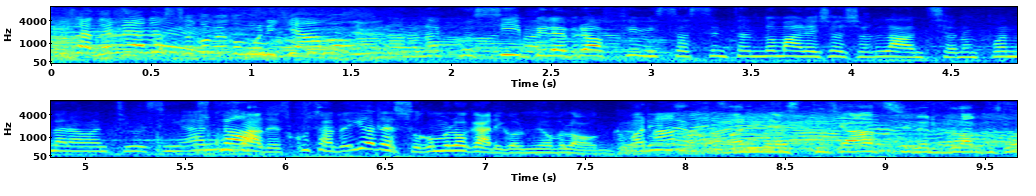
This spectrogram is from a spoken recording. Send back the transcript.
Scusate, noi adesso come comunichiamo? No, non è possibile, prof, mi sto sentendo male, cioè ho l'ansia, non può andare avanti così. Eh, Scusate, scusate, io adesso come lo carico il mio vlog? Marina, Marina, sti cazzi del vlog tuo.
